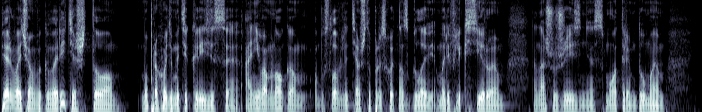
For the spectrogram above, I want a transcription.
Первое, о чем вы говорите, что мы проходим эти кризисы. Они во многом обусловлены тем, что происходит у нас в голове. Мы рефлексируем на нашу жизнь, смотрим, думаем.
